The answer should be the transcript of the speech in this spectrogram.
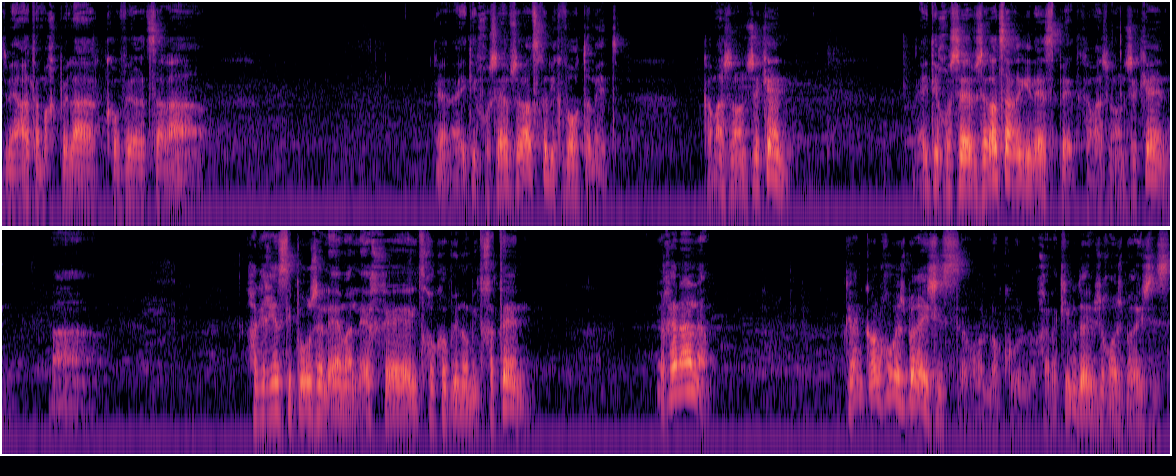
את מערת המכפלה, קובר את שרה. כן, הייתי חושב שלא צריכים לקבור את המת. כמה שלנו שכן. הייתי חושב שלא צריך להגיד הספד, כמה שלנו שכן. מה... אחר כך יש סיפור שלם על איך אה, יצחוק אבינו מתחתן, וכן הלאה. כן, כל חומש בראשיס, או לא כול, חלקים גדולים של חומש בראשיס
